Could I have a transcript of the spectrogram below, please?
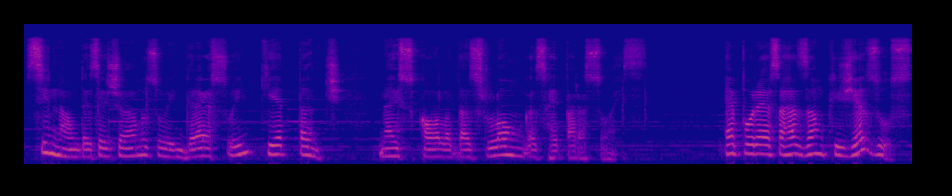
se não desejamos o ingresso inquietante na escola das longas reparações. É por essa razão que Jesus,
